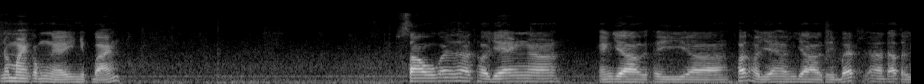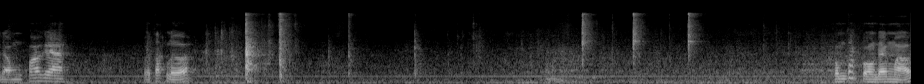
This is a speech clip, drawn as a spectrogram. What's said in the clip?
Nó mang công nghệ Nhật Bản. Sau cái thời gian hẹn giờ thì ờ, hết thời gian hẹn giờ thì bếp ờ, đã tự động khóa ga và tắt lửa. Công tắc còn đang mở.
